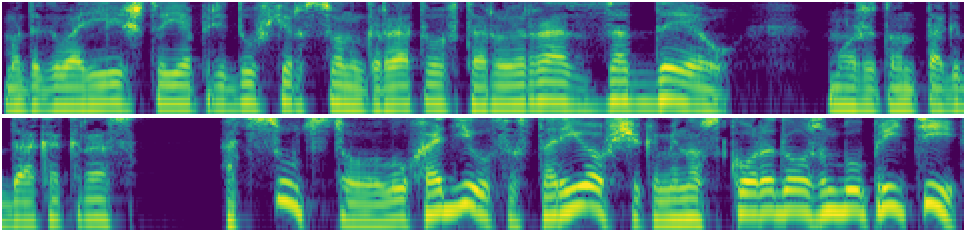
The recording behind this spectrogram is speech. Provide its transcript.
Мы договорились, что я приду в Херсонград во второй раз за Деу. Может, он тогда как раз Отсутствовал, уходил со старьевщиками, но скоро должен был прийти,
